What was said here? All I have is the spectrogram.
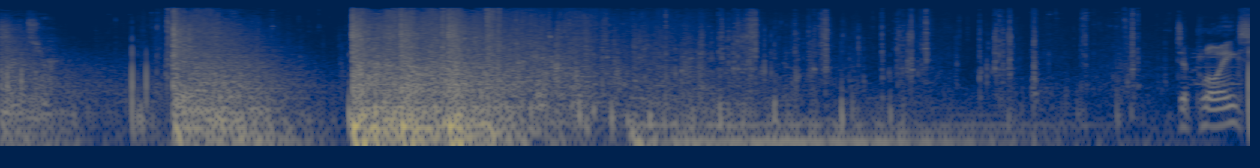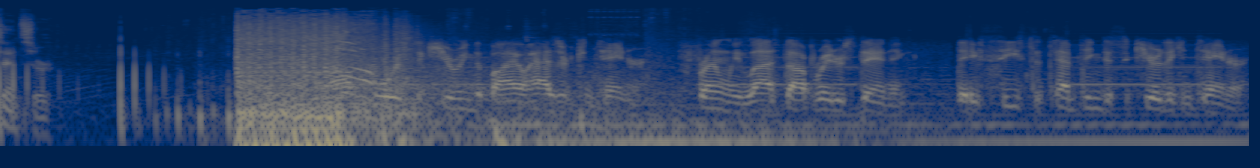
Sensor. Deploying sensor. OPFOR is securing the biohazard container. Friendly, last operator standing. They've ceased attempting to secure the container.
